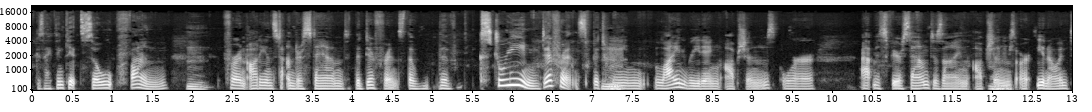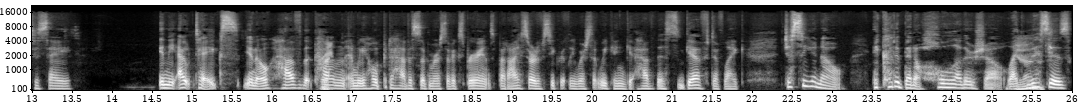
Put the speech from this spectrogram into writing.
because i think it's so fun Mm. for an audience to understand the difference the the extreme difference between line reading options or atmosphere sound design options or you know and to say in the outtakes you know have that Right. come and we hope to have a submersive experience but i sort of secretly wish that we can get, have this gift of like just so you know it could have been a whole other show like Yeah. this is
